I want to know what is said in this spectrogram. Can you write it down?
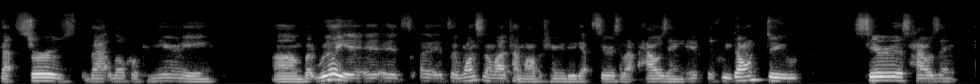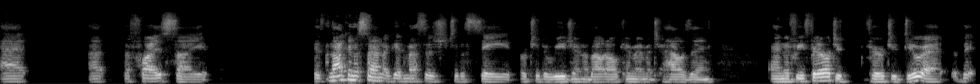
that serves that local community. Um, but really, it, it's it's a once in a lifetime opportunity to get serious about housing. If, if we don't do serious housing at at the Fry's site, it's not going to send a good message to the state or to the region about our commitment to housing. And if we fail to fail to do it, they,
